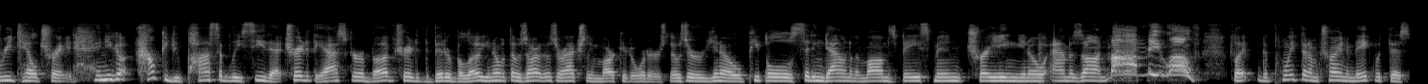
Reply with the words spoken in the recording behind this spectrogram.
retail trade. And you go, how could you possibly see that? Trade at the ask or above, trade at the bid or below. You know what those are? Those are actually market orders. Those are, you know, people sitting down in their mom's basement trading, you know, Amazon, mom, meatloaf. But the point that I'm trying to make with this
